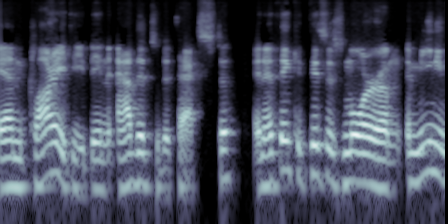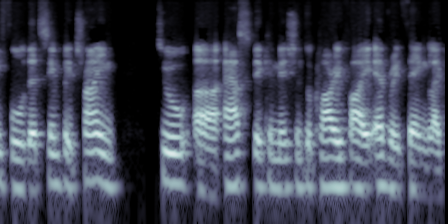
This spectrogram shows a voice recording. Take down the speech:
and clarity being added to the text. And I think this is more um, meaningful than simply trying to uh, ask the commission to clarify everything like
